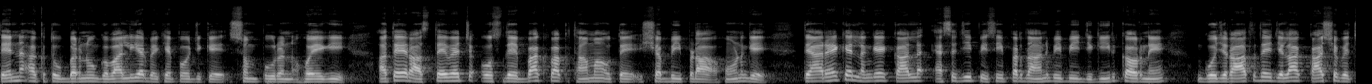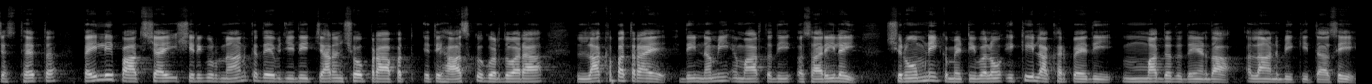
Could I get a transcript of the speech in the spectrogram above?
3 ਅਕਤੂਬਰ ਨੂੰ ਗਵਾਲੀਅਰ ਵਿਖੇ ਪੁੱਜ ਕੇ ਸੰਪੂਰਨ ਹੋਏਗੀ ਅਤੇ ਰਸਤੇ ਵਿੱਚ ਉਸ ਦੇ ਵੱਖ-ਵੱਖ ਥਾਵਾਂ ਉੱਤੇ 26 ਪੜਾਅ ਹੋਣਗੇ। ਤਿਆਰ ਹੈ ਕਿ ਲੰਗੇ ਕੱਲ ਐਸਜੀਪੀਸੀ ਪ੍ਰਧਾਨ ਬੀਬੀ ਜਗੀਰ ਕੌਰ ਨੇ ਗੁਜਰਾਤ ਦੇ ਜ਼ਿਲ੍ਹਾ ਕੱਛ ਵਿੱਚ ਸਥਿਤ ਪਹਿਲੀ ਪਾਤਸ਼ਾਹੀ ਸ੍ਰੀ ਗੁਰੂ ਨਾਨਕ ਦੇਵ ਜੀ ਦੀ ਚਰਨ ਛੋਹ ਪ੍ਰਾਪਤ ਇਤਿਹਾਸਕ ਗੁਰਦੁਆਰਾ ਲਖਪਤ ਰਾਏ ਦੀ ਨਵੀਂ ਇਮਾਰਤ ਦੀ ਉਸਾਰੀ ਲਈ ਸ਼੍ਰੋਮਣੀ ਕਮੇਟੀ ਵੱਲੋਂ 21 ਲੱਖ ਰੁਪਏ ਦੀ ਮਦਦ ਦੇਣ ਦਾ ਐਲਾਨ ਵੀ ਕੀਤਾ ਸੀ।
